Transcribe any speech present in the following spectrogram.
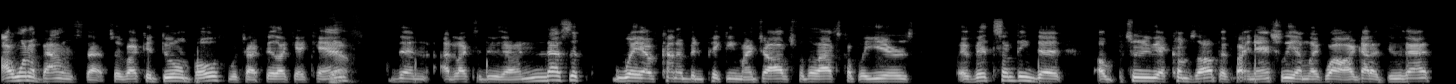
I want to balance that. So if I could do them both, which I feel like I can, yeah. then I'd like to do that. And that's the way I've kind of been picking my jobs for the last couple of years. If it's something that opportunity that comes up and financially I'm like, wow, I got to do that,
